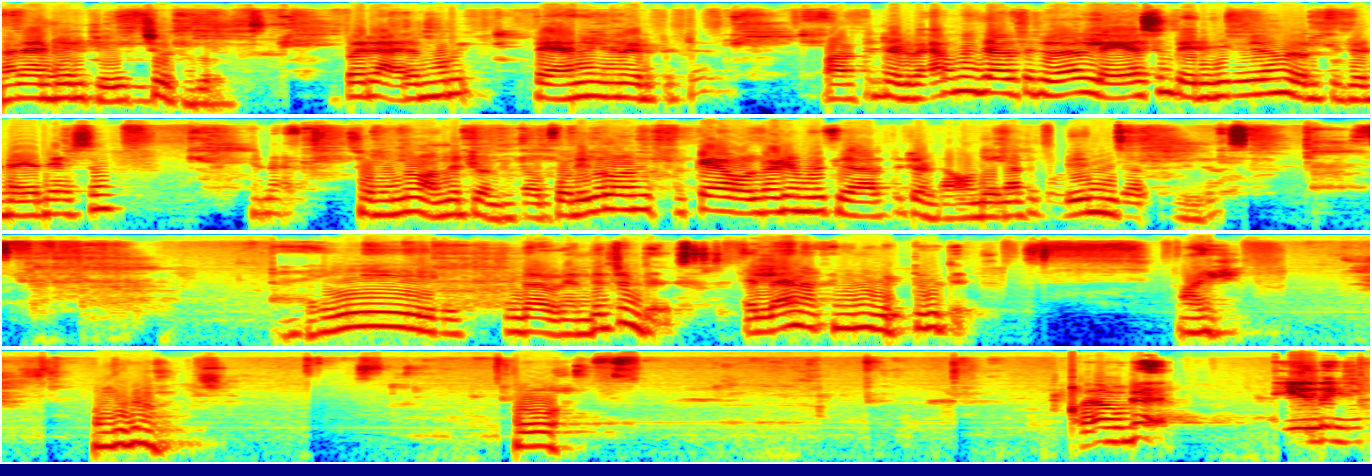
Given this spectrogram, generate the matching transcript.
ഞാൻ അതിന്റെ ഒരു ടേസ്റ്റ് കിട്ടുള്ളൂ. ഇപ്പൊ ഒരു അരമുറി തേങ്ങ ഞാൻ എടുത്തിട്ട് വറുത്തിട്ടുണ്ട്. വേറെ ഒന്നും ചേർത്തിട്ടില്ല ലേശം പെരുജീരകം എടുത്തിട്ടുണ്ട് ഏകദേശം ഇങ്ങനെ ചുമന്ന് വന്നിട്ടുണ്ട് കേട്ടോ പൊടികളൊക്കെ ഓൾറെഡി നമ്മൾ ചേർത്തിട്ടുണ്ട്. അതുകൊണ്ട് ഇതിനകത്ത് പൊടിയൊന്നും ചേർത്തിട്ടില്ല. എന്താ വെന്തിട്ടുണ്ട്. എല്ലാം നക്കിങ്ങനെ ഇങ്ങനെ വിട്ടുവിട്ട്. ആയി ഓ. നമുക്ക് ഏതെങ്കിലും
